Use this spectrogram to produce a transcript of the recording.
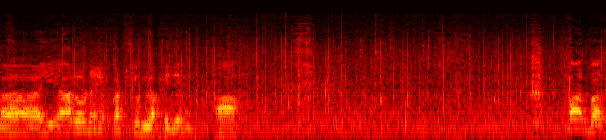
હા એ હાલો ને કટકીમ લખી દે. હા. બસ બસ.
